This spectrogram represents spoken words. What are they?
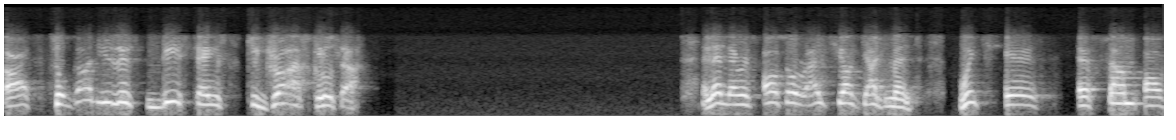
All right. So God uses these things to draw us closer. And then there is also righteous judgment, which is a sum of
